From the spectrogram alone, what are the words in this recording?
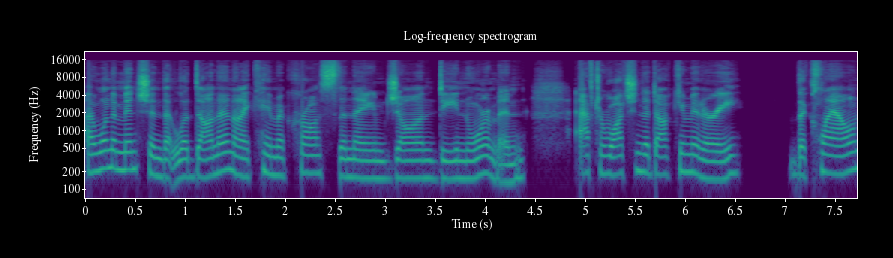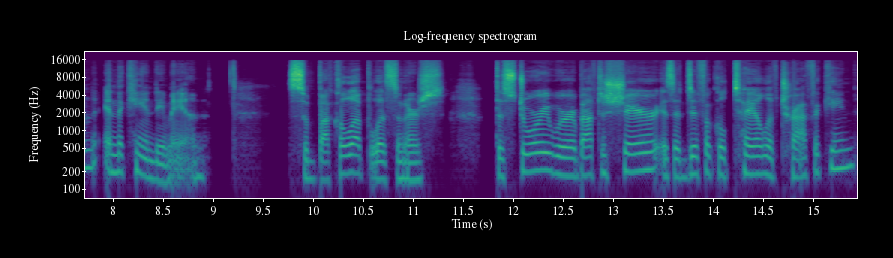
I want to mention that LaDonna and I came across the name John D. Norman after watching the documentary The Clown and the Candyman. So buckle up, listeners. The story we're about to share is a difficult tale of trafficking,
